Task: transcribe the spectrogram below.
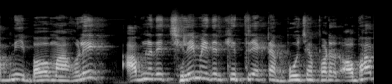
আপনি বাবা মা হলে আপনাদের ছেলে মেয়েদের ক্ষেত্রে একটা বোঝাপড়ার অভাব,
